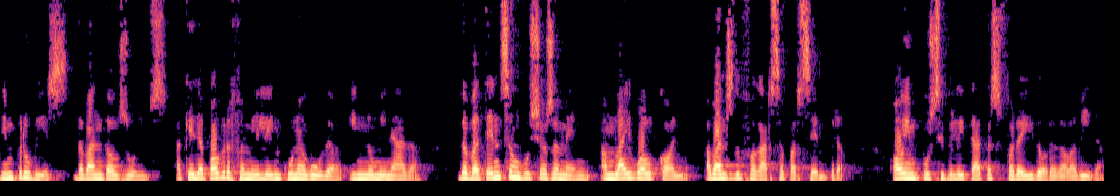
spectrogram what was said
d'improvís, davant dels ulls, aquella pobra família inconeguda, innominada, debatent-se angoixosament, amb l'aigua al coll, abans d'ofegar-se per sempre, o impossibilitat esfereïdora de la vida.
